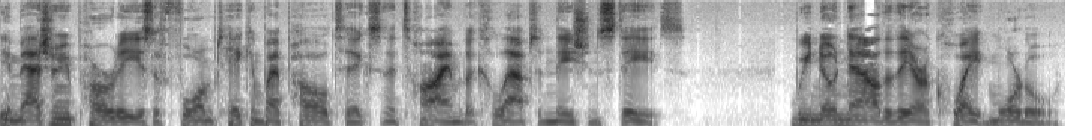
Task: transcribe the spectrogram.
the imaginary party is a form taken by politics in the time of the collapse of nation states. We know now that they are quite mortal.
